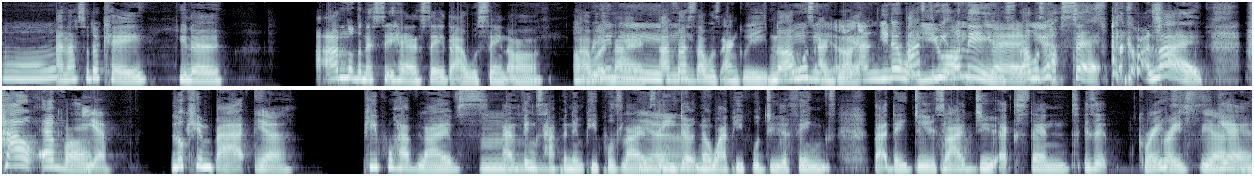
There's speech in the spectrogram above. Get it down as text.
Aw. And I said, Okay, you know, I- I'm not going to sit here and say that I was saying, Oh, Oh, I won't lie. At first, I was angry. No, I was Really? angry. Uh, and you know I what? have you to be are- honest. yeah, I was upset. I can't lie. However, Yeah. looking back, Yeah. People have lives Mm. and things happen in people's lives, and you don't know why people do the things that they do. So I do extend. Is it grace? Grace. Yeah. Yeah.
